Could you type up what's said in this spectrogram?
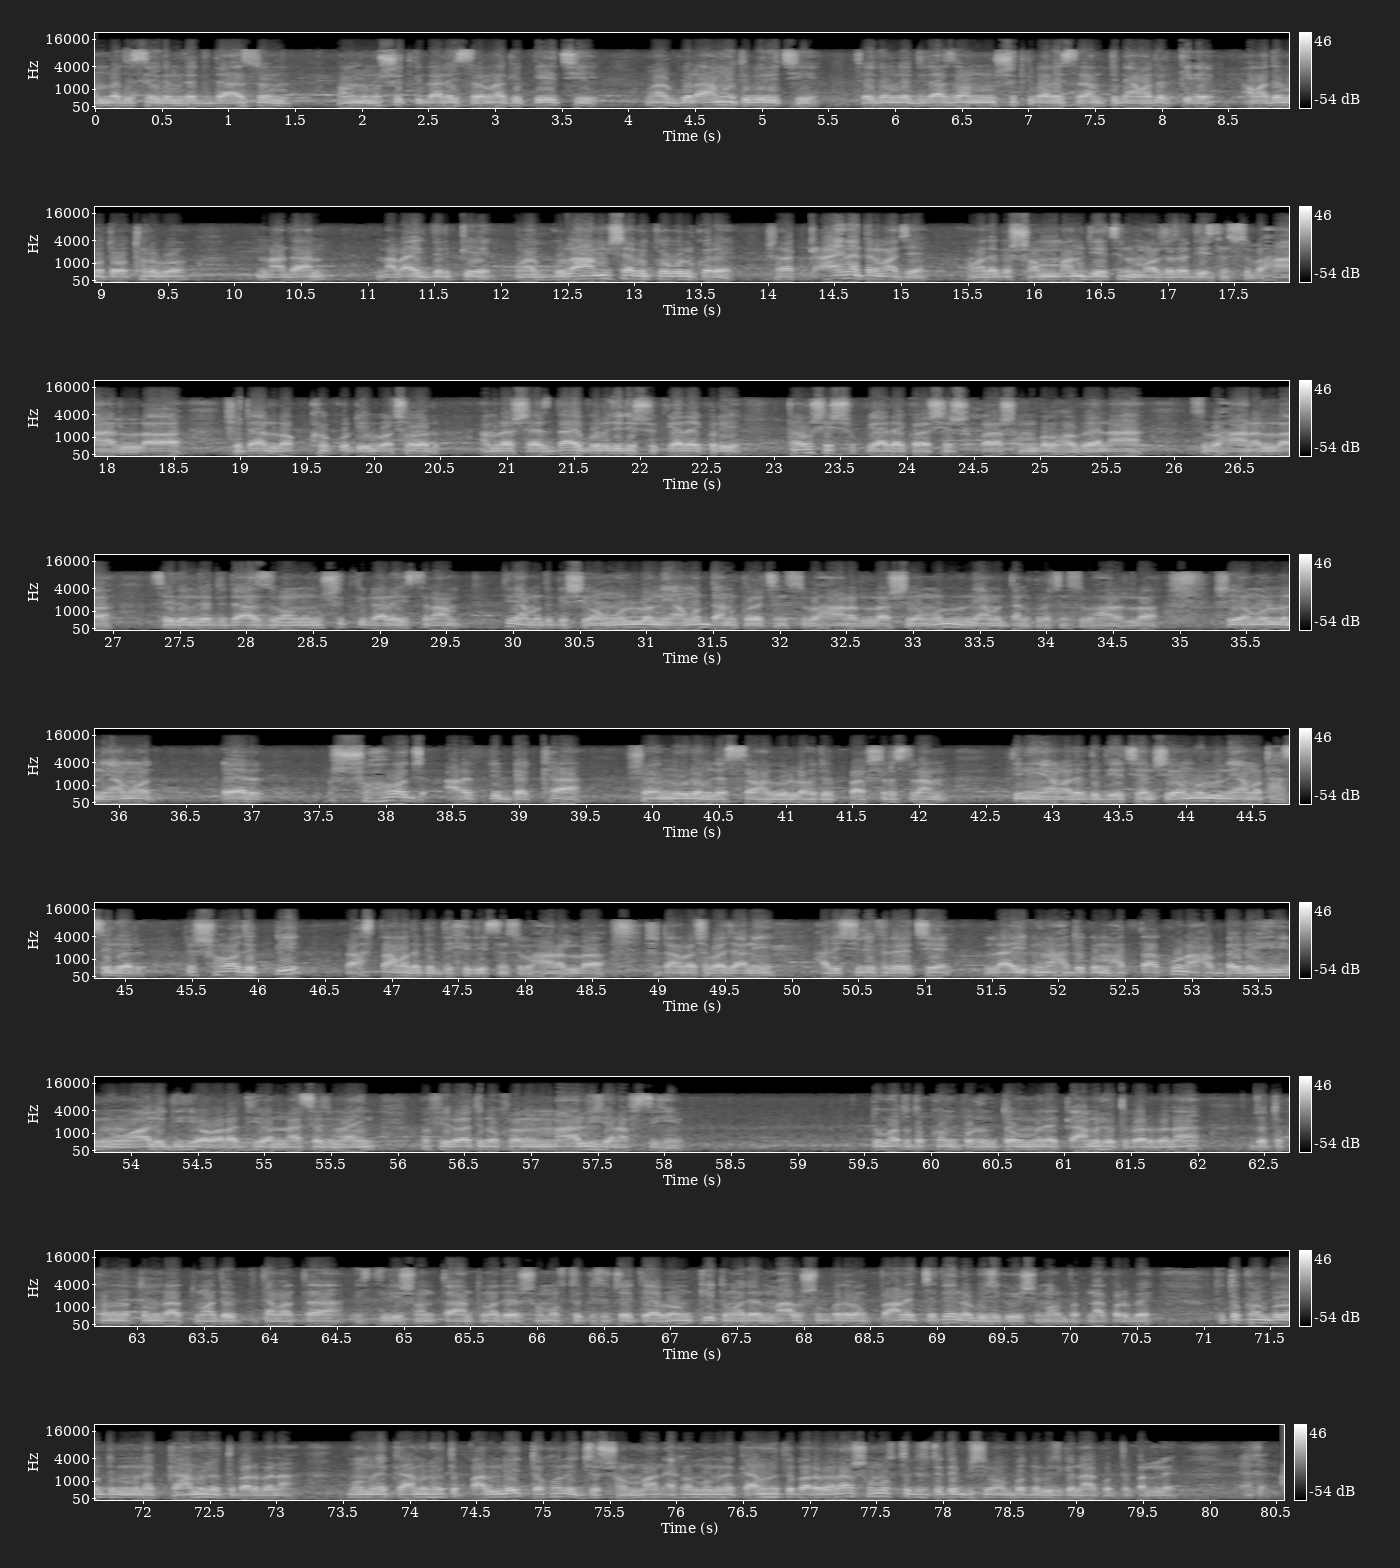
আমরা যে সৈদ মুজাদ্দিদ আজম আমাদের মুর্শিদ কিল্লা আলি ইসলামকে পেয়েছি, ওনার গোলাম হতে পেরেছি। সৈয়দ মুজাদ্দিদ আজম মুর্শিদ কিবা তিনি আমাদেরকে, আমাদের মতো অথর্ব, নাদান, নালায়কদেরকে ওনার গোলাম হিসাবে কবুল করে, সারা কায়নাতের মাঝে আমাদেরকে সম্মান দিয়েছেন, মর্যাদা দিয়েছেন। সুবাহান আল্লাহ সেটা লক্ষ কোটি বছর আমরা শেষদায় পরে যদি শুক্রিয়া আদায় করি, তাও সেই শুক্রিয়া আদায় করা শেষ করা সম্ভব হবে না। সুবাহান আল্লাহ সৈয়দ মুজাদ্দিদ আজম মুর্শিদ কিবলা আলাহ ইসলাম তিনি আমাদেরকে সে অমূল্য নিয়ামত দান করেছেন। সুবাহান আল্লাহ সে অমূল্য নিয়ামত দান করেছেন সুবাহান আল্লাহ সেই অমূল্য নিয়ামত এর সহজ আরেকটি ব্যাখ্যা স্বয়ং নূর হাবিবুল্লাহ ইসলাম তিনি আমাদেরকে দিয়েছেন। সেই অমূল্য নিয়ামত হাসিলের সহজ একটি রাস্তা আমাদেরকে দেখিয়ে দিয়েছেন সুবাহান আল্লাহ সেটা আমরা সবাই জানি। হাদিস শরীফ রয়েছে নাফসিহি। তোমরা ততক্ষণ পর্যন্ত মানে কামিল হতে পারবে না। যতক্ষণ না তোমরা তোমাদের পিতামাতা, স্ত্রী, সন্তান, তোমাদের সমস্ত কিছু চাইতে এবং কি তোমাদের মাল সম্পদ এবং প্রাণের চাইতে নবীজিকে বেশি মহব্বত না করবে, ততক্ষণ পর্যন্ত মমিনে কামিল হতে পারবে না। মমিনে কামিল হতে পারলেই তখন ইজ্জত সম্মান, এখন মমিনে কামিল হতে পারবে না, সমস্ত কিছু চাইতে বেশি মহব্বত নবীজিকে না করতে পারলে।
